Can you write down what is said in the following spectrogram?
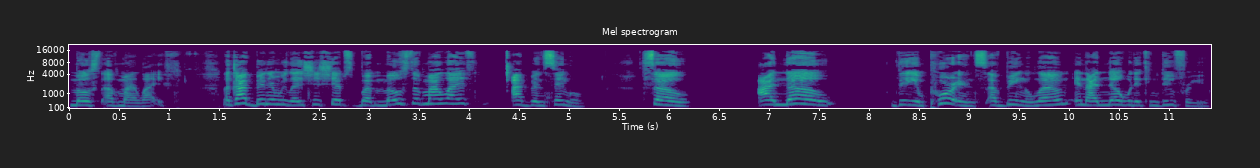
most of my life. Like I've been in relationships, but most of my life, I've been single. So I know the importance of being alone and I know what it can do for you.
